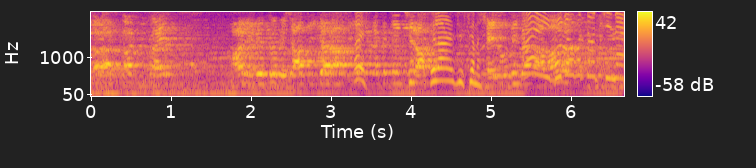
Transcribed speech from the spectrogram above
দাঁড়ান, কাজী সাহেব। বাড়িতে প্রবেশাধিকার আমি রেখে দিয়েছিলাম। সেই অধিকার ভিডিও করতে পারছি না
